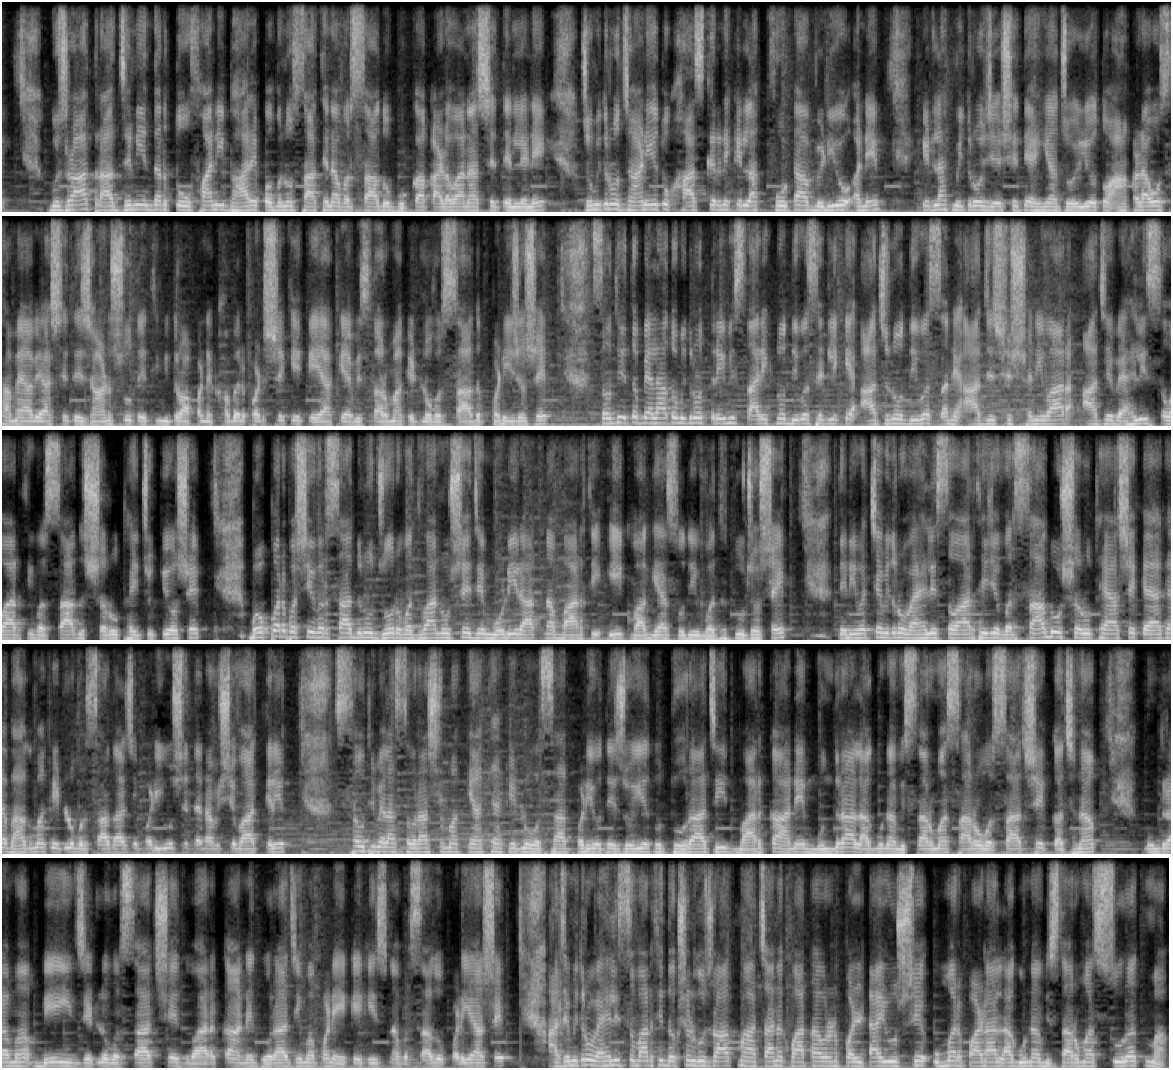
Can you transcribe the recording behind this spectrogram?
ગુજરાત રાજ્યની અંદર તોફાની ભારે પવનો સાથેના વરસાદો ભૂકા કાઢવાના છે. તેને લઈને જો મિત્રો જાણીએ તો ખાસ કરીને કેટલાક ફોટા, વીડિયો અને કેટલાક મિત્રો જે છે તે અહીંયા જોઈ લો તો આંકડાઓ સામે આવ્યા છે તે જાણશું. તેથી મિત્રો આપણને ખબર પડશે કે કયા કયા વિસ્તારોમાં કેટલો વરસાદ પડી જશે. સૌથી તો પહેલા તો મિત્રો ત્રેવીસ તારીખનો દિવસ એટલે કે આજનો દિવસ અને આજે છે શનિવાર. આજે વહેલી સવારથી વરસાદ શરૂ થઈ ચૂક્યો છે. બપોર પછી વરસાદનું જોર વધવાનું છે, જે મોડી રાતના બારથી એક વાગ્યા સુધી વધતું જશે. તેની વચ્ચે મિત્રો વહેલી સવારથી જે વરસાદો શરૂ થયા છે, કયા કયા ભાગમાં કેટલો વરસાદ આજે પડ્યો છે તેના વિશે વાત કરીએ. સૌથી પહેલા સૌરાષ્ટ્રમાં ક્યાં ક્યાં કેટલો વરસાદ પડ્યો તે જોઈએ તો ધોરાજી, દ્વારકા અને મુન્દ્રા લાગુના વિસ્તારોમાં સારો વરસાદ છે. કચ્છના મુન્દ્રામાં બે ઇંચ જેટલો વરસાદ છે. દ્વારકા અને ધોરાજીમાં પણ એક એક ઇંચના વરસાદો પડ્યા છે. આજે મિત્રો વહેલી સવારથી દક્ષિણ ગુજરાતમાં અચાનક વાતાવરણ પલટાયું છે. ઉમરપાડા લાગુના વિસ્તારોમાં સુરતમાં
